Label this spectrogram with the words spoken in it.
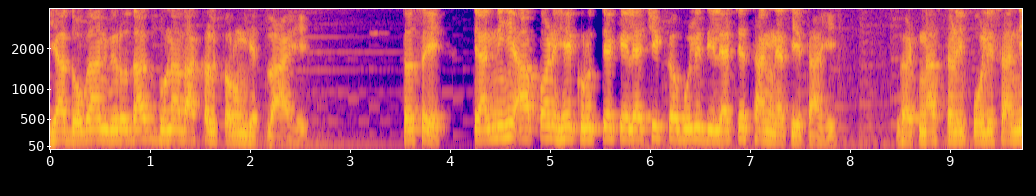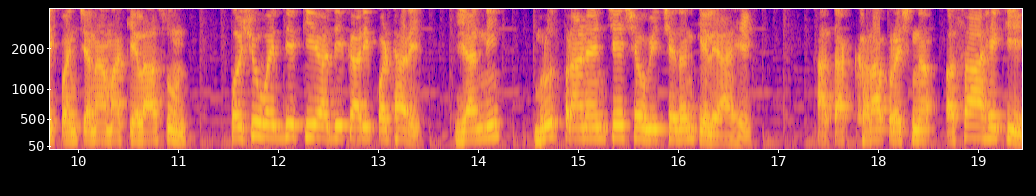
या दोघांविरोधात गुन्हा दाखल करून घेतला आहे. तसे त्यांनीही आपण हे कृत्य केल्याची कबुली दिल्याचे सांगण्यात येत आहे. घटनास्थळी पोलिसांनी पंचनामा केला असून पशुवैद्यकीय अधिकारी पठारे यांनी मृत प्राण्यांचे शवविच्छेदन केले आहे. आता खरा प्रश्न असा आहे की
